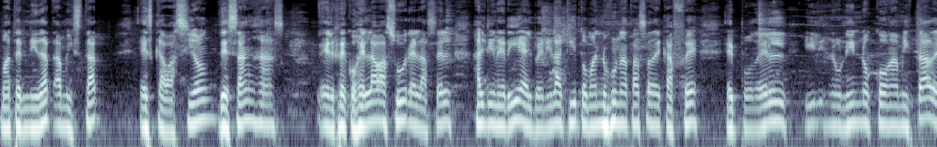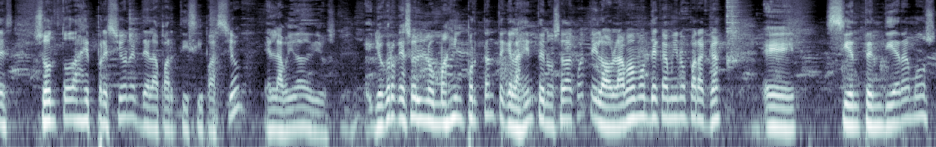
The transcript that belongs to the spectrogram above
maternidad, amistad, excavación de zanjas, el recoger la basura, el hacer jardinería, el venir aquí, tomarnos una taza de café, el poder ir y reunirnos con amistades, son todas expresiones de la participación en la vida de Dios. Yo creo que eso es lo más importante que la gente no se da cuenta y lo hablábamos de camino para acá. Eh, si entendiéramos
